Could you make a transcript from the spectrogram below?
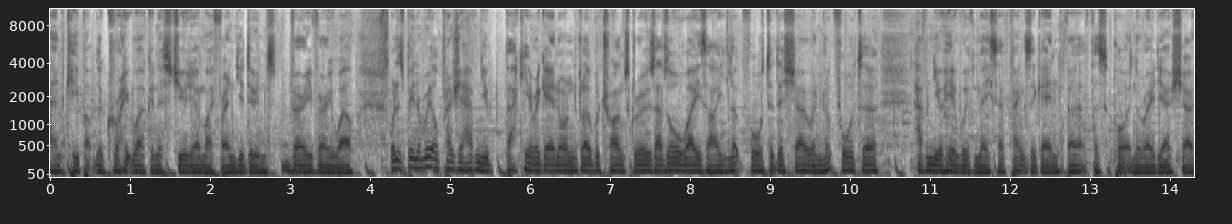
And keep up the great work in the studio, my friend. You're doing very, very well. Well, it's been a real pleasure having you back here again on Global Trance Grooves. As always, I look forward to this show and look forward to having you here with me. So thanks again for, for supporting the radio show.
